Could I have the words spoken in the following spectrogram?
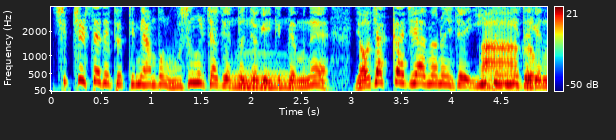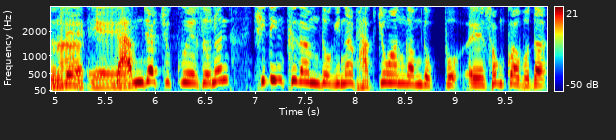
17세 대표팀이 한번 우승을 차지했던 음. 적이 있기 때문에 여자까지 하면은 이제 2등이 아, 되겠는데 예. 남자 축구에서는 히딩크 감독이나 박종환 감독의 성과보다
